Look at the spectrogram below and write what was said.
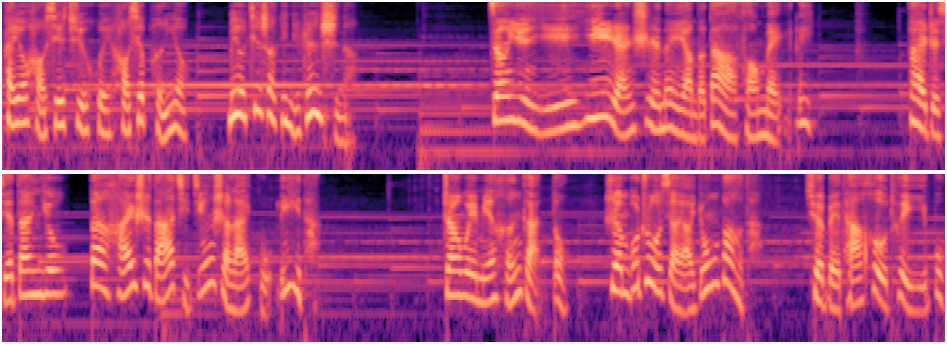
还有好些聚会，好些朋友，没有介绍给你认识呢。江韵仪依然是那样的大方美丽，带着些担忧，但还是打起精神来鼓励她。张卫民很感动，忍不住想要拥抱他，却被他后退一步，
